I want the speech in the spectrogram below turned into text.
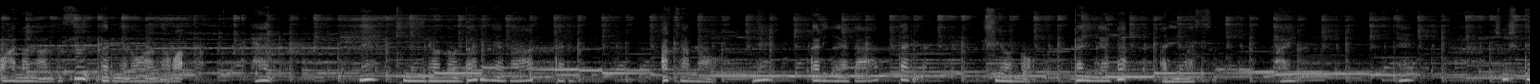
お花なんです。ダリアのお花は。はい。ね黄色のダリアがあったり赤のねダリアがあったり白のダリアがあります。はい。ね。そして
